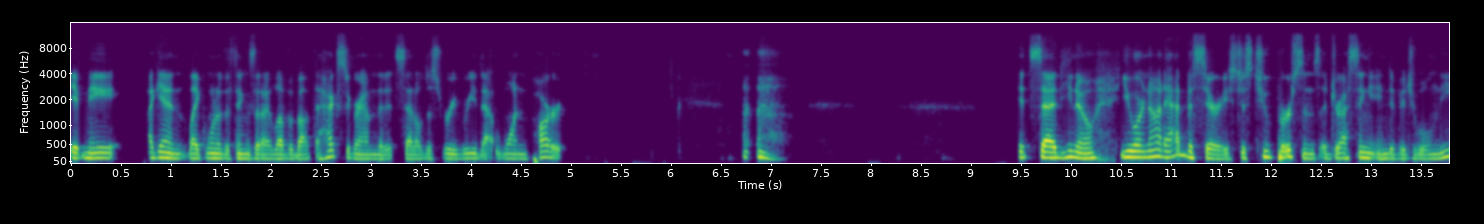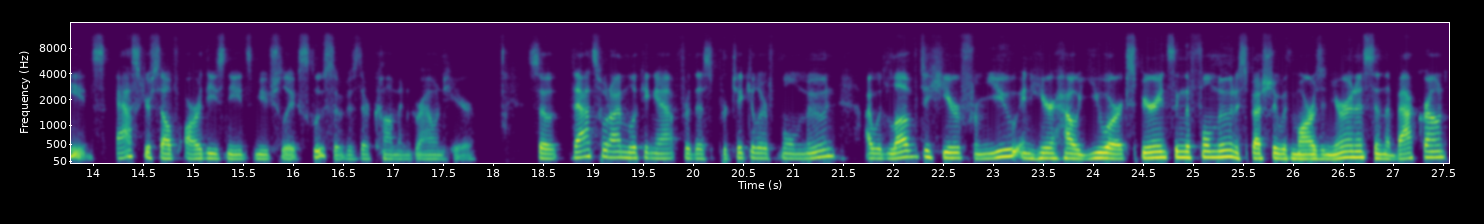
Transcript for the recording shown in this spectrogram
it may, again, like one of the things that I love about the hexagram that it said, I'll just reread that one part. it said, you know, you are not adversaries, just two persons addressing individual needs. Ask yourself, are these needs mutually exclusive? Is there common ground here? So that's what I'm looking at for this particular full moon. I would love to hear from you and hear how you are experiencing the full moon, especially with Mars and Uranus in the background.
